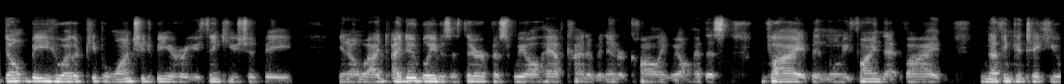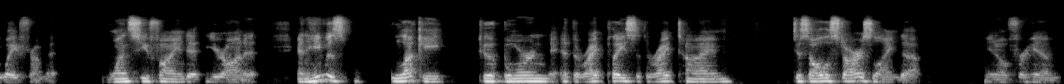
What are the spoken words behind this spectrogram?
don't be who other people want you to be or who you think you should be. You know, I, I do believe as a therapist, we all have kind of an inner calling. We all have this vibe. And when we find that vibe, nothing can take you away from it. Once you find it, you're on it. And he was lucky to have born at the right place at the right time. Just all the stars lined up, you know, for him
